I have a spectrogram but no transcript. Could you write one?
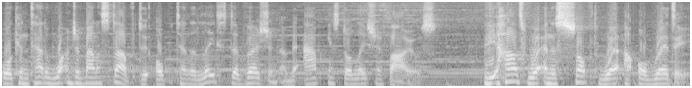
or contact 100 Balance staff to obtain the latest version of the app installation files. The hardware and the software are already.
